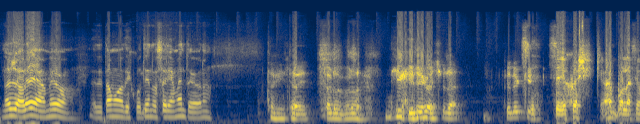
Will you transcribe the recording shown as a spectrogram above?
No lloré, amigo. Estamos discutiendo seriamente, ¿verdad? Está bien, está bien. Perdón, perdón. Dije que no iba a llorar. Pero es que... Se, se dejó llevar por las Hay,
